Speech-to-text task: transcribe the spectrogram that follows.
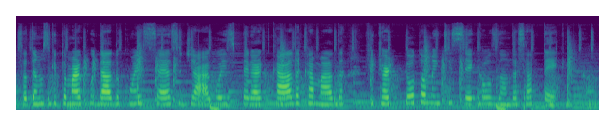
Só temos que tomar cuidado com o excesso de água e esperar cada camada ficar totalmente seca usando essa técnica.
